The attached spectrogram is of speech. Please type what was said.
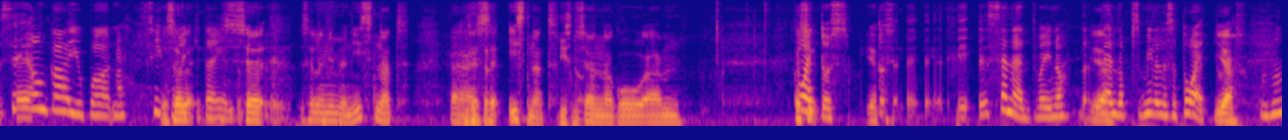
see on ka juba noh, siin sa võidki täiendada. see, selle nimi on isnad äh,, see isnad, see on nagu ähm, toetus, sened või noh, tähendab, millele sa toetud. jah mm -hmm.,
